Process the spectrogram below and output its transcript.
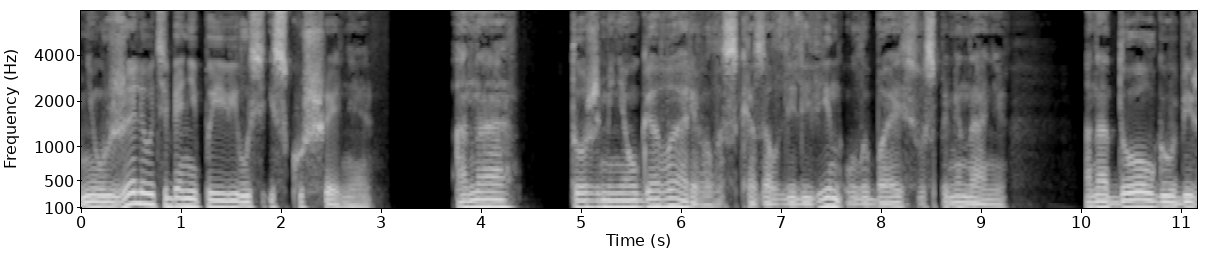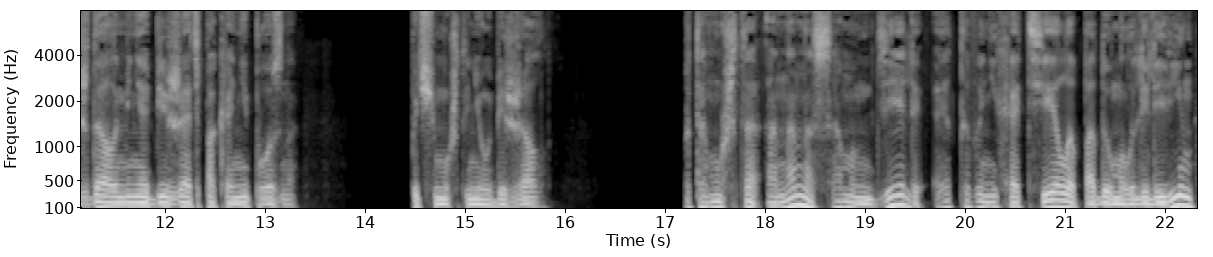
Неужели у тебя не появилось искушение?» «Она тоже меня уговаривала», — сказал Лилевин, улыбаясь воспоминанию. «Она долго убеждала меня бежать, пока не поздно». «Почему ж ты не убежал?» «Потому что она на самом деле этого не хотела», — подумал Лилевин,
